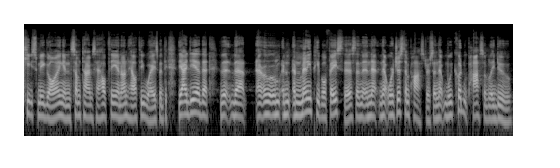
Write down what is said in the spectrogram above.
keeps me going, and sometimes healthy and unhealthy ways. But the, the idea that, that, that um, and, and, many people face this, and, and, that, and that we're just imposters, and that we couldn't possibly do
